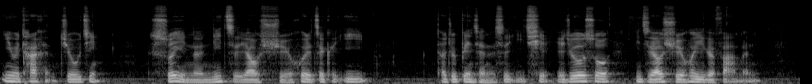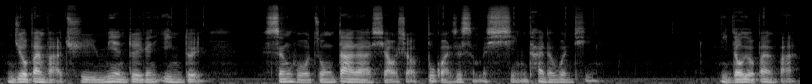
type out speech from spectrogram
因为它很究竟，所以呢，你只要学会了这个一，它就变成的是一切。也就是说，你只要学会一个法门，你就有办法去面对跟应对生活中大大小小，不管是什么形态的问题。你都有办法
